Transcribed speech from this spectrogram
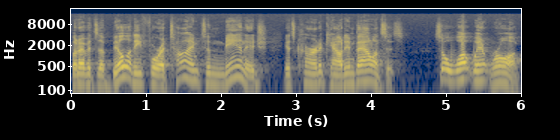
but of its ability for a time to manage its current account imbalances. So, what went wrong?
